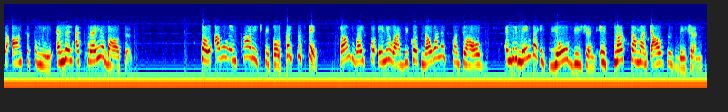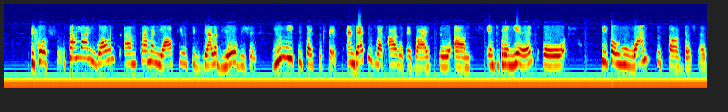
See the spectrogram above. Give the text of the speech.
the answer for me. And then I pray about it. So I will encourage people, take the step. Don't wait for anyone because no one is going to hold. And remember, it's your vision. It's not someone else's vision. Because someone won't um, come and help you to develop your vision. You need to take the steps. And that is what I would advise to um, entrepreneurs or people who want to start business.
